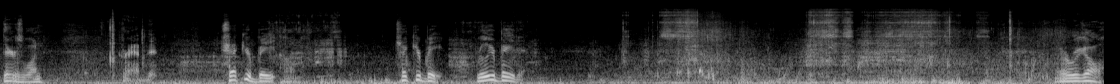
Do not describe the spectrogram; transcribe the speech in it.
There's one. Grabbed it. Check your bait, hon. Check your bait. Reel your bait in. There we go.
